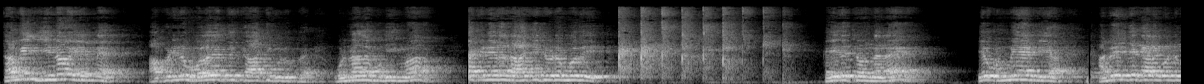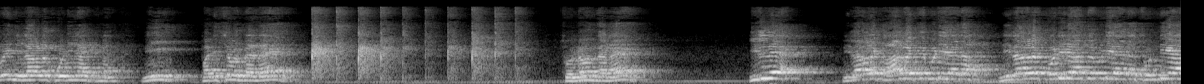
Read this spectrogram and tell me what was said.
தமிழ் இனம் என்ன? அப்படின்னு உலகத்துக்கு காட்டி கொடுப்பேன். உன்னால முடியுமா? நேரம் ராக்கெட் விடும்போது கைதட்டம் தானே? ஏ உண்மையா இல்லையா? அமெரிக்காக்காரன் கொண்டு போய் நிலாவில் கொடி நாட்டினான் நீ படிச்சவன் தானே? சொன்னவன் தானே? இல்ல நிலாவில கால் வைக்க முடியாதா? நிலாவில கொடி நாட்ட முடியாதா? சொன்னியா?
